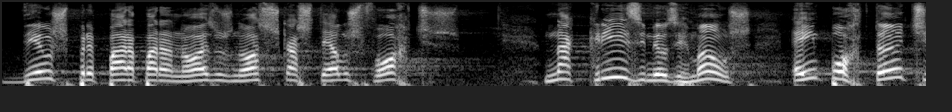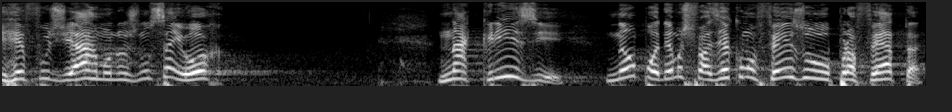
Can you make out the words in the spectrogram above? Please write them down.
Deus prepara para nós os nossos castelos fortes. Na crise, meus irmãos, é importante refugiarmos-nos no Senhor. Na crise, não podemos fazer como fez o profeta,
